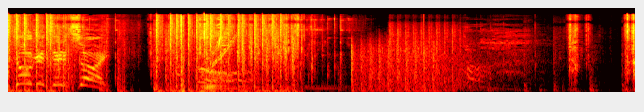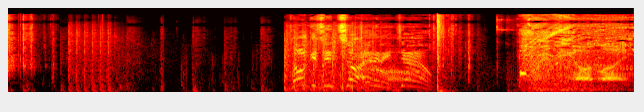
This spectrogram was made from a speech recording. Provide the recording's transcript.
Target's in sight! Target's in sight! Enemy down! UAV online.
